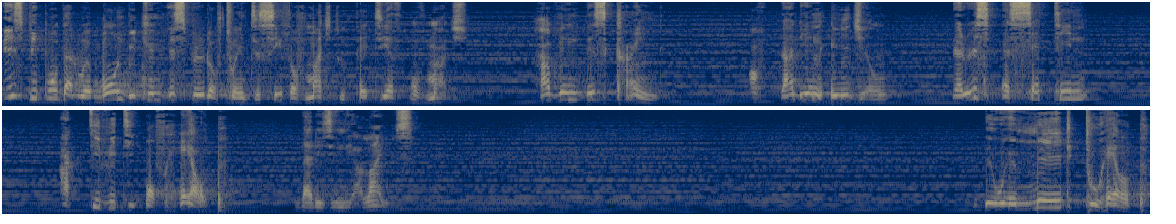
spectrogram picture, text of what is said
these people that were born between this period of 26th of March to 30th of March, having this kind of guardian angel, there is a certain activity of help that is in their lives. They were made to help.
